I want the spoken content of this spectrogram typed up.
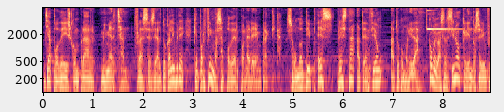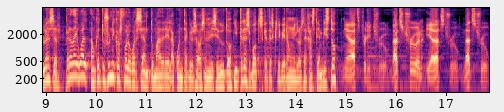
ya podéis comprar mi merchant, frases de alto calibre que por fin vas a poder poner en práctica. Segundo tip es presta atención a tu comunidad. ¿Cómo iba a ser si no queriendo ser influencer? Pero da igual, aunque tus únicos followers sean tu madre, la cuenta que usabas en el instituto y tres bots que te escribieron y los dejaste en visto, Yeah, that's pretty true. That's true, and yeah. That's true.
